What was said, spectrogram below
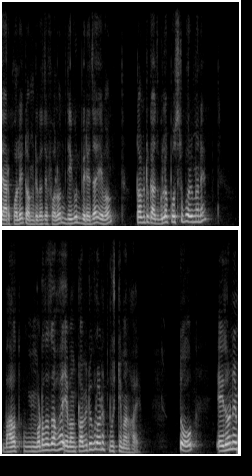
যার ফলে টমেটো গাছের ফলন দ্বিগুণ বেড়ে যায় এবং টমেটো গাছগুলো প্রচুর পরিমাণে ভালো, মোটা তাজা হয় এবং টমেটোগুলো অনেক পুষ্টিমান হয়। তো এই ধরনের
